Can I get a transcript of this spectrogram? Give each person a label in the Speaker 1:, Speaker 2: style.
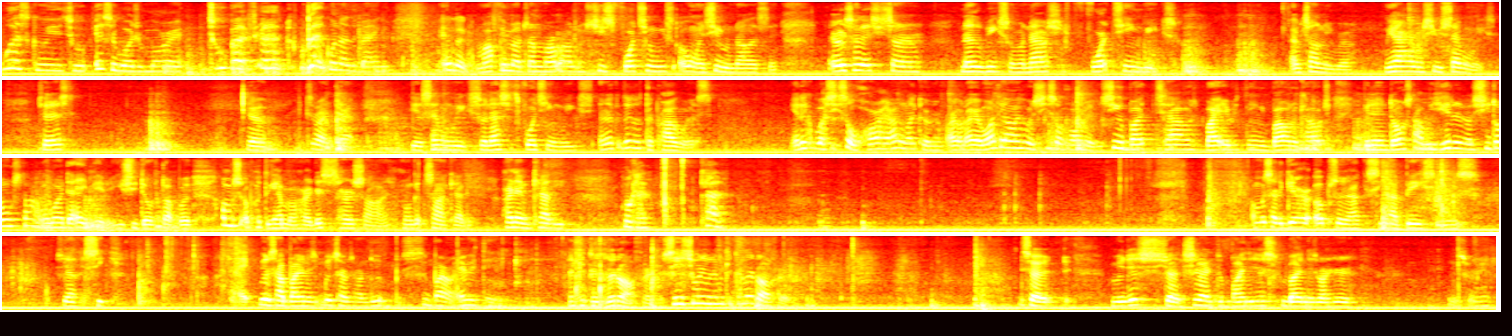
Speaker 1: what's good YouTube? It's your boy Jemarre. 2X back with another banger. And look, my female Robin, she's 14 weeks old and she do not listen. Every time that she turn another week, so now she's 14 weeks. I'm telling you, bro. We had her when she was seven weeks. So this? Yeah, something like that. Yeah, seven weeks. So now she's 14 weeks. And look, look at the progress. And look about she's so hard. I don't like her. I, one thing I like her, she's so hard. She would bite the towels, bite everything, bite on the couch, but then don't stop. We hit her, she don't stop. Like my dad hit her, you she don't stop. But I'm gonna put the camera on her. This is her shine. I'm gonna get the shine, Kelly. Her name Kelly. Okay, Kelly. I'm gonna try to get her up so y'all can see how big she is. So y'all can see. Hey, we just biting. Trying to do but she bite on everything. I get the lid off her. See, she wouldn't even get the lid off her. So, we just, should, should to buy this, buy this right here. This right here.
